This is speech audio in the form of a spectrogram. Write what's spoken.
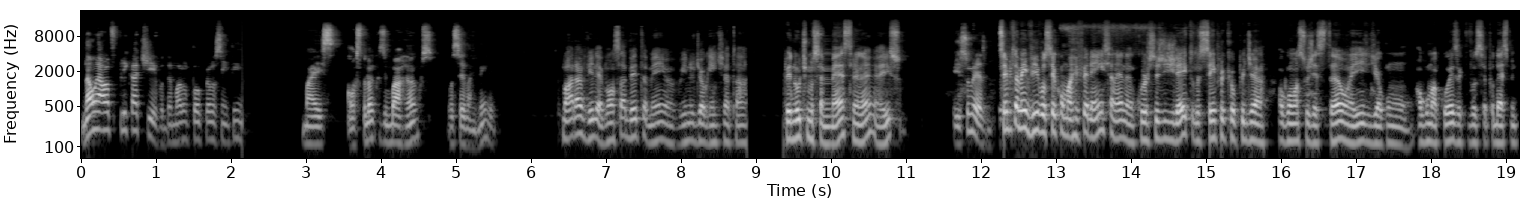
Não é auto-explicativo, demora um pouco para você entender. Mas aos trancos e barrancos, você vai entender. Maravilha, é bom saber também, vindo de alguém que já está no penúltimo semestre, né? É isso? Isso mesmo. Sempre também vi você como uma referência, né, no curso de direito, sempre que eu pedia alguma sugestão aí de algum, alguma coisa que você pudesse me,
